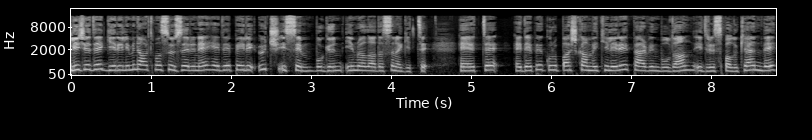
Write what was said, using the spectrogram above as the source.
Lice'de gerilimin artması üzerine HDP'li 3 isim bugün İmralı Adası'na gitti. Heyette HDP Grup Başkan Vekilleri Pervin Buldan, İdris Baluken ve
